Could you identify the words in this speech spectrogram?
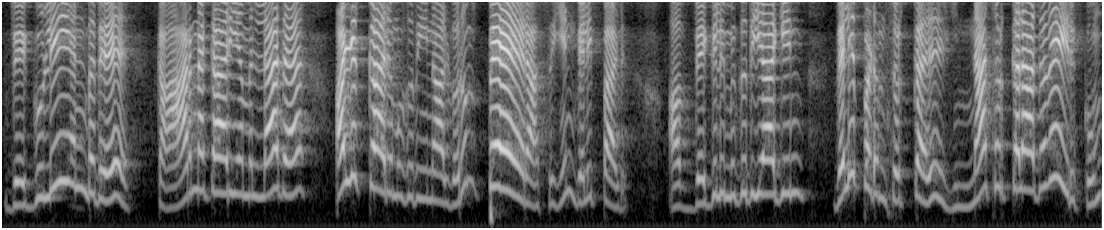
வெகுளி என்பது காரண காரியமில்லாத அழுக்காறு மிகுதியினால் வரும் பேராசையின் வெளிப்பாடு. அவ்வெகுளி மிகுதியாகின் வெளிப்படும் சொற்கள் இன்னா சொற்களாகவே இருக்கும்.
